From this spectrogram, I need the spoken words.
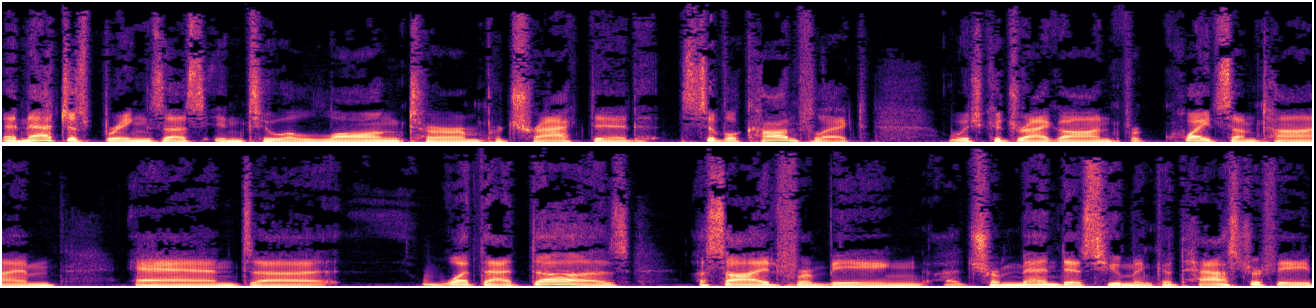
And that just brings us into a long term, protracted civil conflict, which could drag on for quite some time. And uh, what that does aside from being a tremendous human catastrophe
